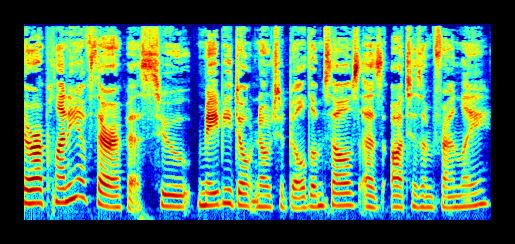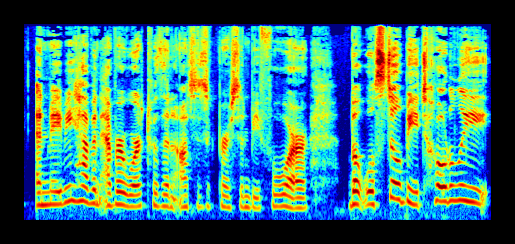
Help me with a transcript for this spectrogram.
there are plenty of therapists who maybe don't know to build themselves as autism friendly and maybe haven't ever worked with an autistic person before, but will still be totally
